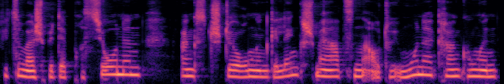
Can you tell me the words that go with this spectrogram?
wie zum Beispiel Depressionen, Angststörungen, Gelenkschmerzen, Autoimmunerkrankungen,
